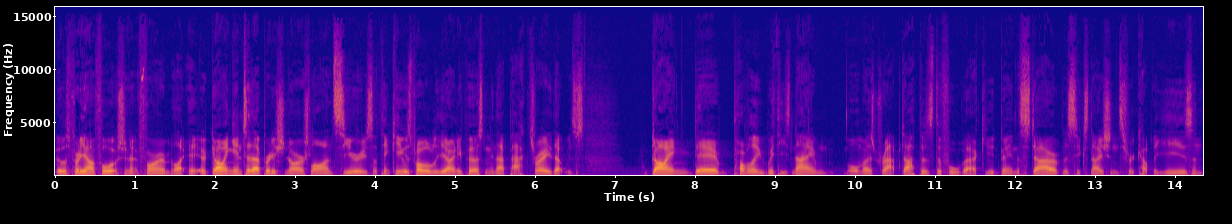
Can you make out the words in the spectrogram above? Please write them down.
it was pretty unfortunate for him. Like going into that British and Irish Lions series, I think he was probably the only person in that back three that was going there probably with his name almost wrapped up as the fullback. He'd been the star of the Six Nations for a couple of years, and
